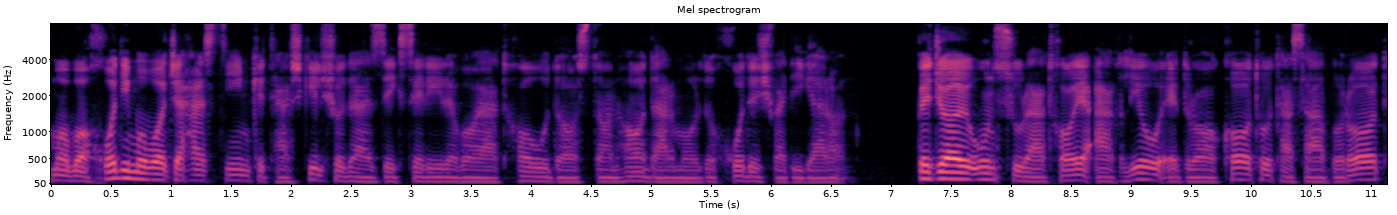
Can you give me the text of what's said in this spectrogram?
ما با خودی مواجه هستیم که تشکیل شده از یک سری روایت ها و داستان ها در مورد خودش و دیگران. به جای اون صورتهای عقلی و ادراکات و تصورات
